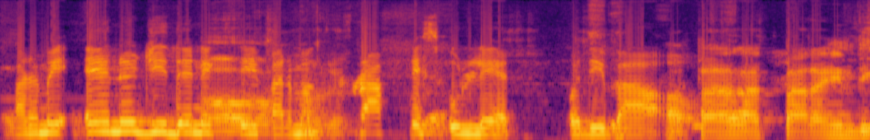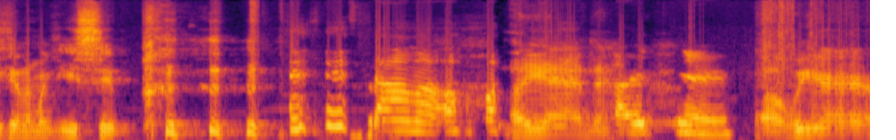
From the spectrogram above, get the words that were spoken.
Para may energy the next Oo, day, para correct. mag-practice ulit. O di ba? O, Para, at para hindi ka na mag-isip. tama. O, Ayan. partner. Uh, we are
